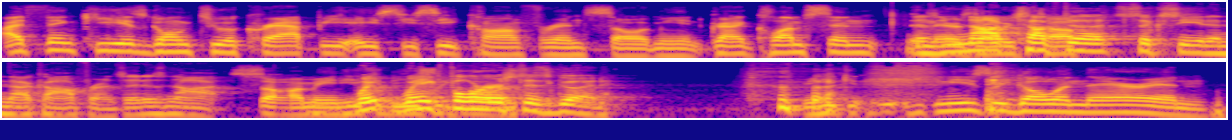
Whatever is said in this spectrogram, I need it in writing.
I think he is going to a crappy ACC conference. So I mean, Grant Clemson. It's not tough, tough, to succeed in that conference. It is not. So I mean, Wake, Wake Forest is good. I mean, he, can, he, can, easily go in there and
